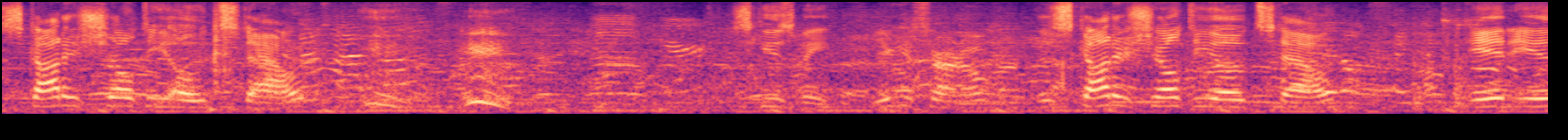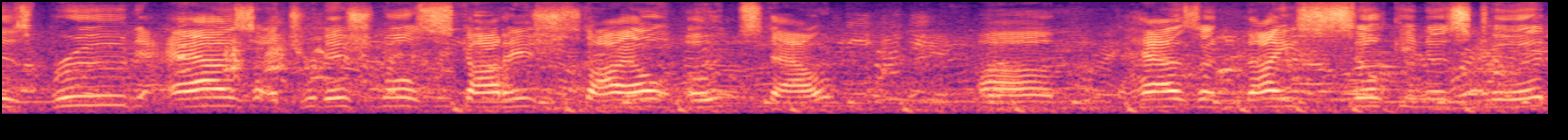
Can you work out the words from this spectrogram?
Scottish Sheltie Oat Stout. Excuse me. You can start over. The Scottish Sheltie Oat Stout. It is brewed as a traditional Scottish style oat stout. Um, has a nice silkiness to it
